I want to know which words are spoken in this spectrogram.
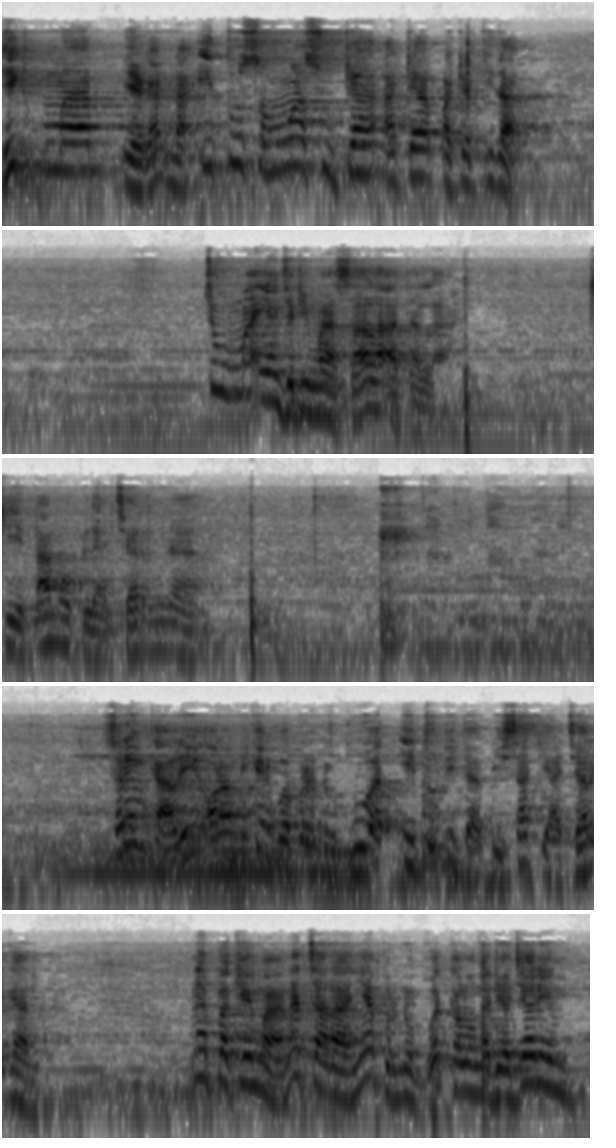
hikmat, ya kan? Nah itu semua sudah ada pada kita. Cuma yang jadi masalah adalah kita mau belajar enggak? Seringkali orang pikir bahwa bernubuat itu tidak bisa diajarkan. Nah bagaimana caranya bernubuat kalau nggak diajarin?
